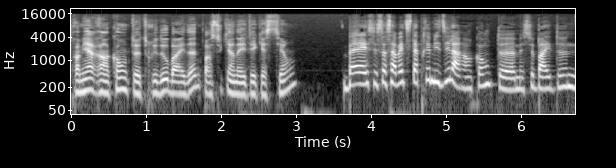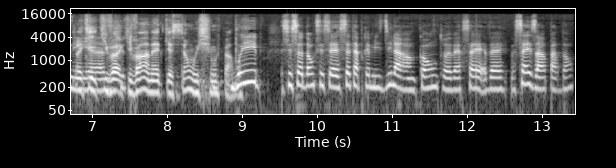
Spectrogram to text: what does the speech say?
Première rencontre Trudeau-Biden. Penses-tu qu'il en a été question? Ben, c'est ça. Ça va être cet après-midi, la rencontre, euh, M. Biden et Ah, qui, euh, qui va, Monsieur qui va en être question, oui, oui, pardon. Oui, c'est ça. Donc, c'est ce- cet après-midi, la rencontre vers 16 heures, pardon.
